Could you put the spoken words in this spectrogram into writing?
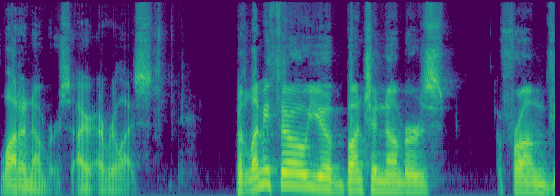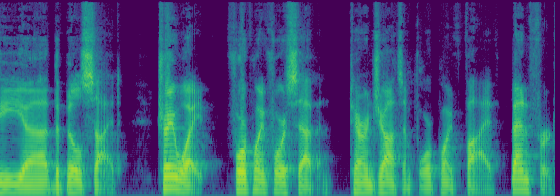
A lot of numbers, I, I realize. But let me throw you a bunch of numbers from the uh, the Bills side. Trey White, 4.47. Taron Johnson, 4.5. Benford,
